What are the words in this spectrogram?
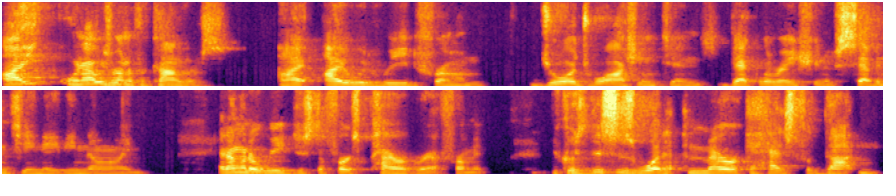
I, when I was running for Congress, I, I would read from George Washington's Declaration of 1789. And I'm going to read just the first paragraph from it because this is what America has forgotten,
